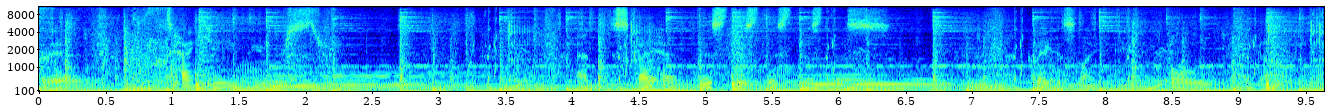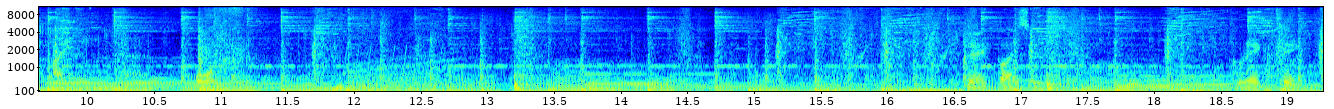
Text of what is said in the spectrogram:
the 10k viewers stream and this guy had this, this, this, this, this. And Greg is like, oh my god, I need that. All. Greg buys everything. Greg thinks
